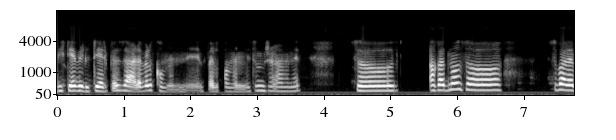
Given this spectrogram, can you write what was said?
hvis de er villige til å hjelpe, så er det velkommen, velkommen liksom. Skjønner du hva jeg mener? Så akkurat nå så, så bare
